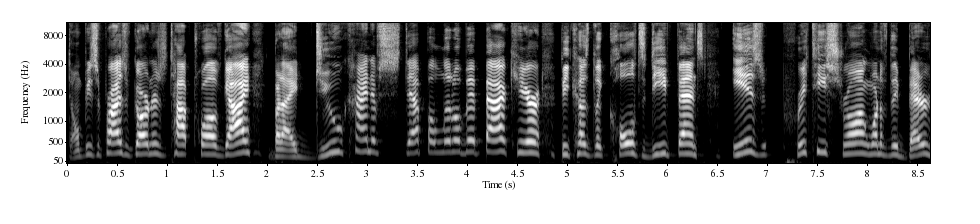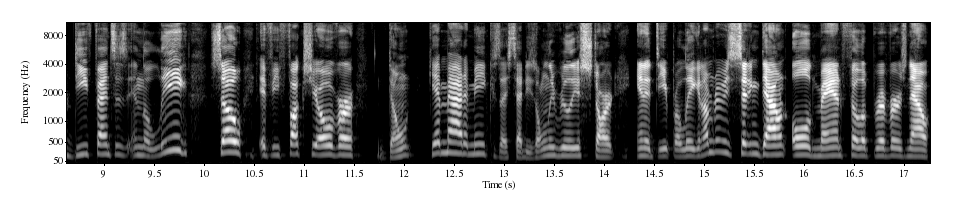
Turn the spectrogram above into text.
Don't be surprised if Gardner's a top 12 guy, but I do kind of step a little bit back here because the Colts defense is pretty strong, one of the better defenses in the league. So if he fucks you over, don't get mad at me because I said he's only really a start in a deeper league. And I'm going to be sitting down old man Philip Rivers. Now,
